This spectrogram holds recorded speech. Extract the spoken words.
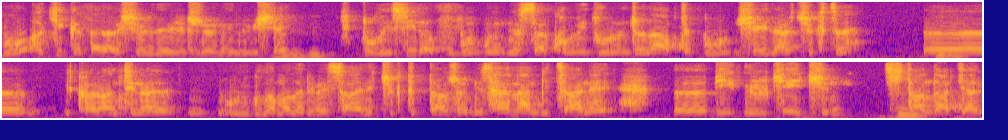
bu hakikaten aşırı derecede önemli bir şey. Dolayısıyla bu, bu mesela Covid vurunca ne yaptık? Bu şeyler çıktı. Ee, karantina uygulamaları vesaire çıktıktan sonra biz hemen bir tane e, bir ülke için standart yani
